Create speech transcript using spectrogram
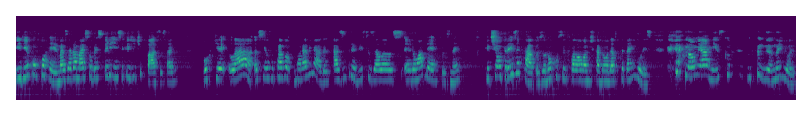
iria concorrer, mas era mais sobre a experiência que a gente passa, sabe? Porque lá, assim, eu ficava maravilhada. As entrevistas, elas eram abertas, né? Que tinham três etapas. Eu não consigo falar o nome de cada uma delas porque tá em inglês. Eu não me arrisco no inglês.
